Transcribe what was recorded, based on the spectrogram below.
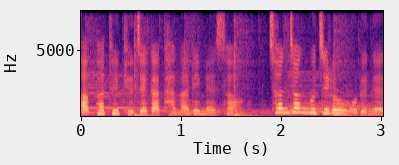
아파트 규제가 강화되면서 천정부지로 오르는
